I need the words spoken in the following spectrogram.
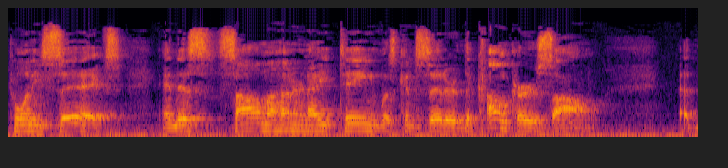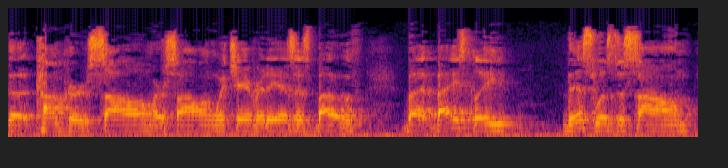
26. And this Psalm 118 was considered the conqueror's psalm. The conqueror's psalm or song, whichever it is, it's both. But basically, this was the psalm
